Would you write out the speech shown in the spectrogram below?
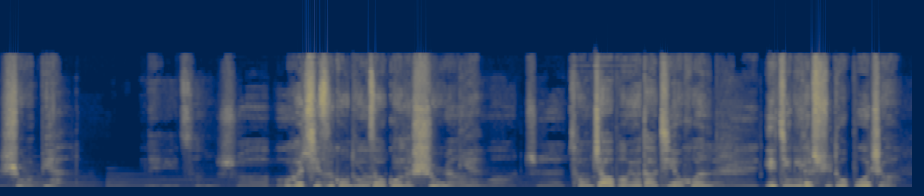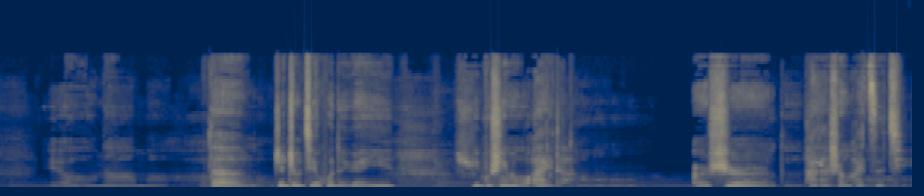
是我变了。你曾说我和妻子共同走过了十五年，从交朋友到结婚，也经历了许多波折。但真正结婚的原因，并不是因为我爱他，而是怕他伤害自己。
